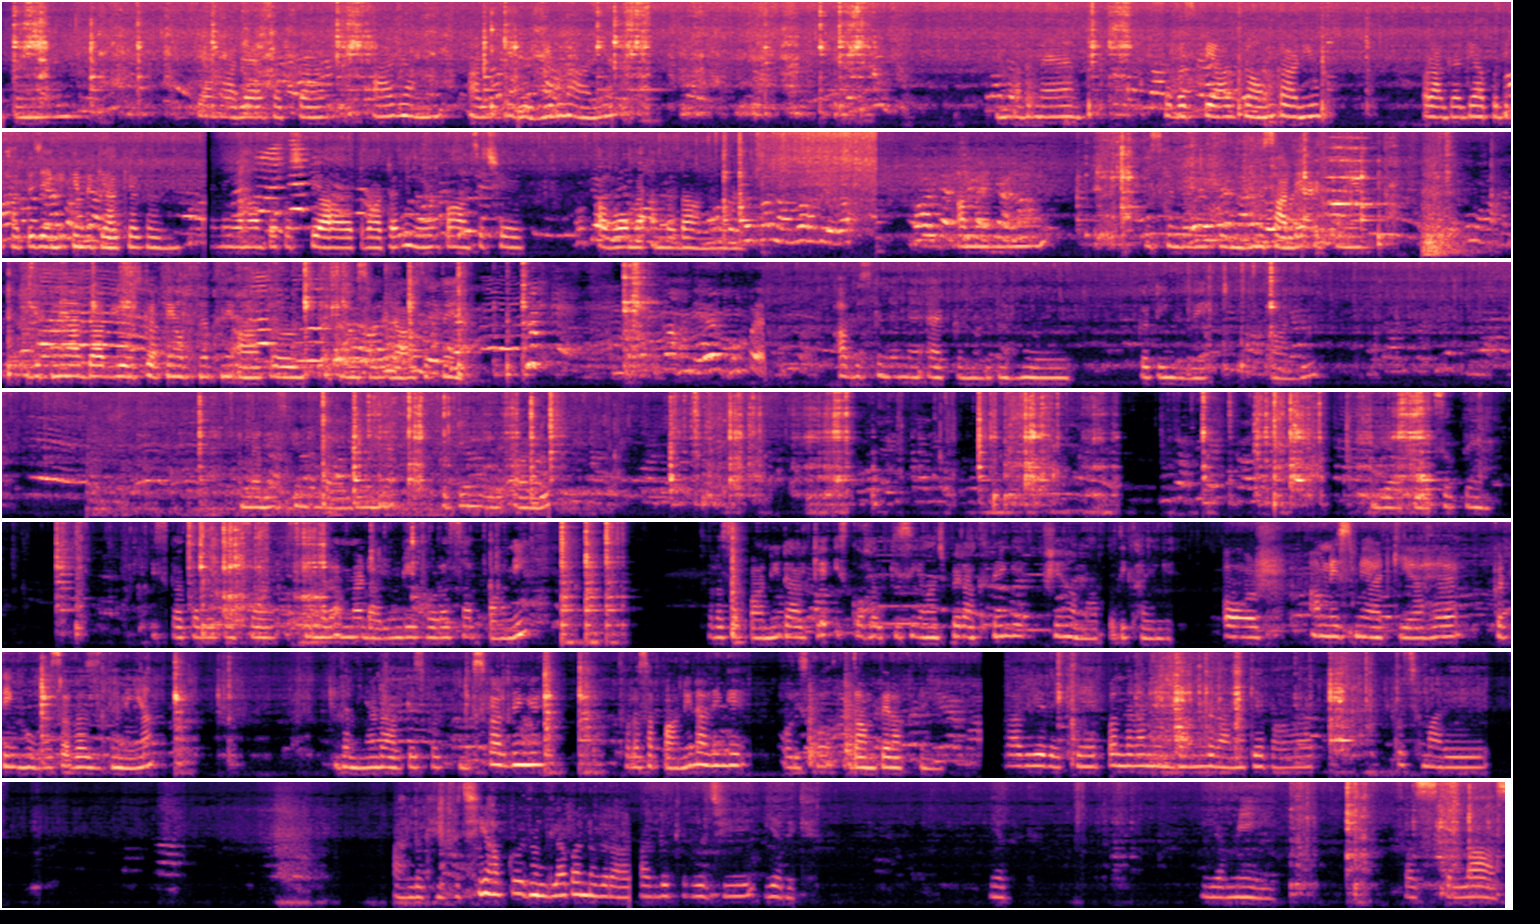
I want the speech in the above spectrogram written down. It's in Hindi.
क्या हाल है सबका? आज हम आलू की भुर्जी बना रहे हैं। अब मैं सबस प्याज ब्राउन कर रही हूँ और आगे आगे आपको दिखाते जाएँगे कि मैं क्या क्या कर रही हूँ। मैंने यहाँ पे कुछ प्याज, टमाटर लिए हैं, पाँच से छः। अब वो मैं अंदर डालने वाली अब मैंने इसके अंदर मसाले ऐड किए हैं। जितने आप आप यूज़ करते हैं, उतने उतने आप मसाले डाल सकते हैं। अब इसके अंदर मैं ऐड करने लगी हूँ कटिंग हुए आलू। मैंने इसके अंदर डाल दिए हैं कटिंग हुए आलू। ये आप देख सकते हैं। इसका कलर कैसा है? इसके अंदर अब मैं डालूँगी थोड़ा सा पानी। थोड़ा सा पानी डाल के इसको हल्की सी आँच पे रख देंगे, फिर हम आपको दिखाएँगे। और हमने इसमें ऐड किया है कटिंग हुआ सब्ज़ धनिया। धनिया डाल के इसको मिक्स कर देंगे। थोड़ा सा पानी डालेंगे और इसको दम पे रख देंगे। अब ये देखिए, पंद्रह मिनट दम लगाने के बाद कुछ हमारे आलू की भुजी आपको धुंधलापन नज़र आ रहा है। आलू की भुजी ये देखे। ये यमी फ़र्स्ट क्लास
